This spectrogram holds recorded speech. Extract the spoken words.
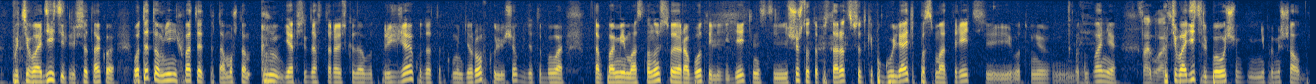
путеводитель и все такое. Вот этого мне не хватает, потому что я всегда стараюсь, когда вот приезжаю куда-то в командировку или еще где-то бываю, там помимо основной своей работы или деятельности, или еще что-то, постараться все-таки погулять, посмотреть, и вот мне в этом плане Согласен. путеводитель бы очень не помешал бы.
